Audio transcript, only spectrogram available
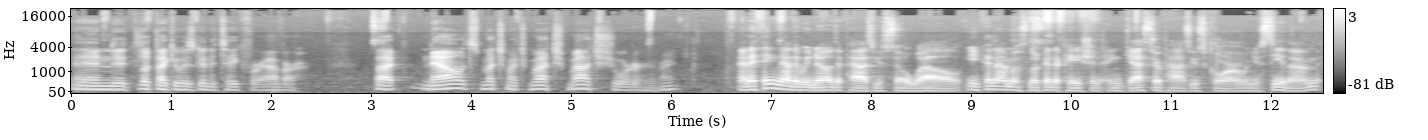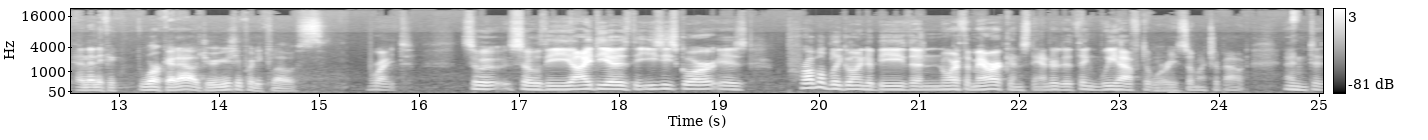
and it looked like it was going to take forever. But now it's much, much, much, much shorter, right? And I think now that we know the PASI so well, you can almost look at a patient and guess their PASI score when you see them, and then if you work it out, you're usually pretty close. Right. So, so the idea is the EASI score is probably going to be the North American standard, the thing we have to worry so much about, and to,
